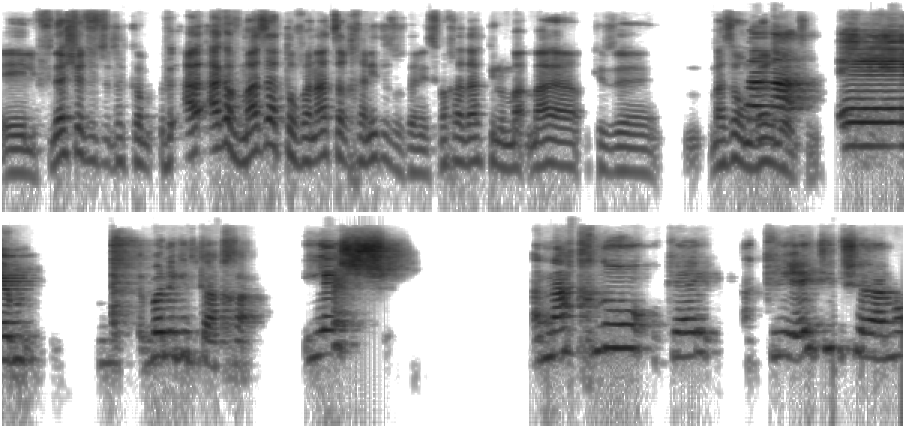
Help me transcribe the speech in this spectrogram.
אה, לפני שאת יוצאת... אגב, מה זה התובנה הצרכנית הזאת? אני אשמח לדעת כאילו מה, מה, כאילו זה, מה זה אומר מה, בעצם. אה, בוא נגיד ככה, יש, אנחנו, אוקיי, הקריאייטיב שלנו,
